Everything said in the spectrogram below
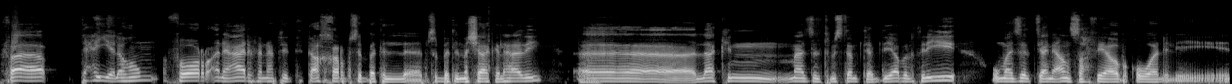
فتحية لهم فور أنا عارف إنها بتتأخر بسبه بسبه المشاكل هذه. آه لكن ما زلت مستمتع بديابل 3 وما زلت يعني أنصح فيها بقوه للي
